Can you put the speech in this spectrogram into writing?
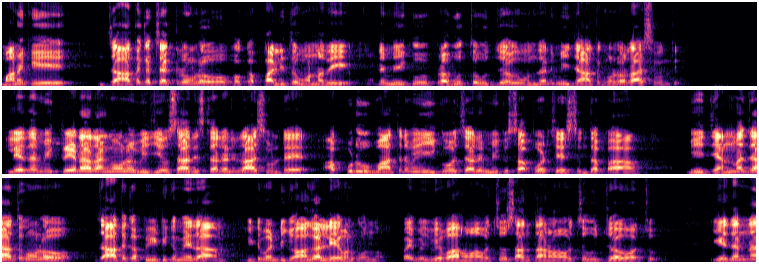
మనకి జాతక చక్రంలో ఒక ఫలితం ఉన్నది. అంటే మీకు ప్రభుత్వ ఉద్యోగం ఉందని మీ జాతకంలో రాసి ఉంది. లేదా మీ క్రీడా రంగంలో విజయం సాధిస్తారని రాసి ఉంటే అప్పుడు మాత్రమే ఈ గోచారం మీకు సపోర్ట్ చేస్తుంది తప్ప మీ జన్మ జాతకంలో జాతక పీఠిక మీద ఇటువంటి యోగాలు లేవనుకుందాం. పైపు వివాహం అవ్వచ్చు సంతానం అవ్వచ్చు ఉద్యోగం అవ్వచ్చు. ఏదన్నా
